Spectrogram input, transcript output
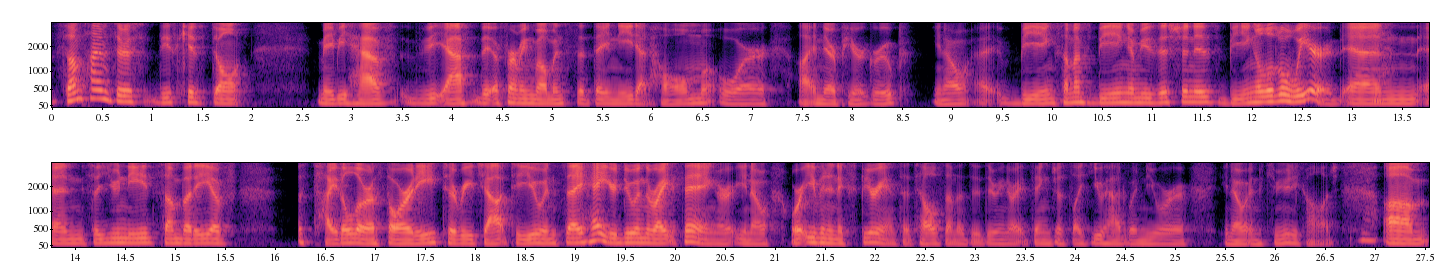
sometimes there's these kids don't maybe have the the affirming moments that they need at home or uh, in their peer group you know uh, being sometimes being a musician is being a little weird and yeah. and so you need somebody of a title or authority to reach out to you and say hey you're doing the right thing or you know or even an experience that tells them that they're doing the right thing just like you had when you were you know in community college yeah. um,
